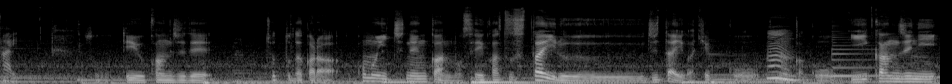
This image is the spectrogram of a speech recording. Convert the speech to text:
はい。そうっていう感じでちょっとだからこの1年間の生活スタイル自体が結構んなんかこういい感じに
